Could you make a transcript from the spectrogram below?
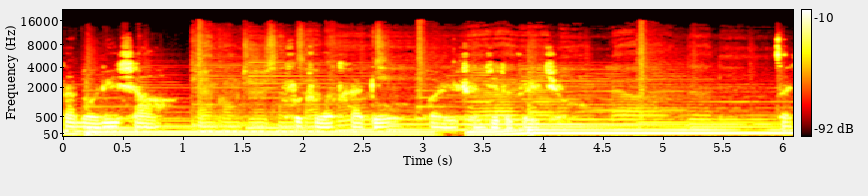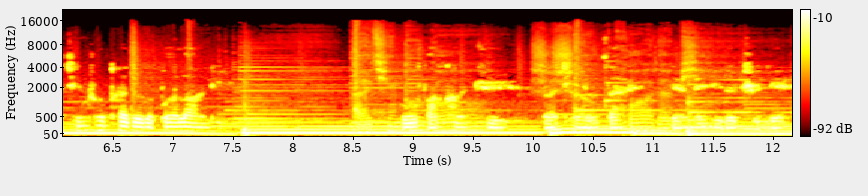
在努力下付出了太多关于成绩的追求，在青春太多的波浪里，无法抗拒那停留在眼泪里的执念。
